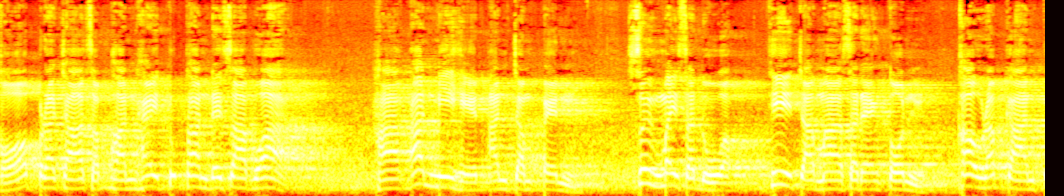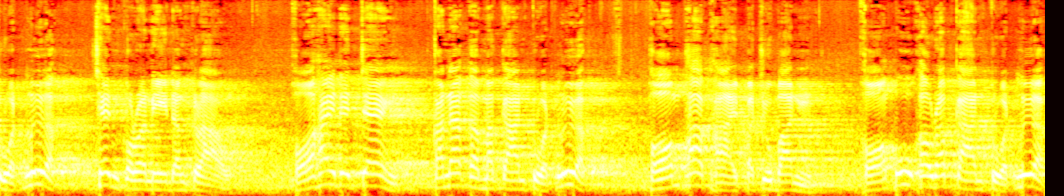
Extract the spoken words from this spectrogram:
ขอประชาสัมพันธ์ให้ทุกท่านได้ทราบว่า หากท่านมีเหตุอันจำเป็น ซึ่งไม่สะดวกที่จะมาแสดงตนเข้ารับการตรวจเลือก เช่นกรณีดังกล่าว ขอให้ได้แจ้งคณะกรรมการตรวจเลือก พร้อมภาพถ่ายปัจจุบันของผู้เข้ารับการตรวจเลือก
